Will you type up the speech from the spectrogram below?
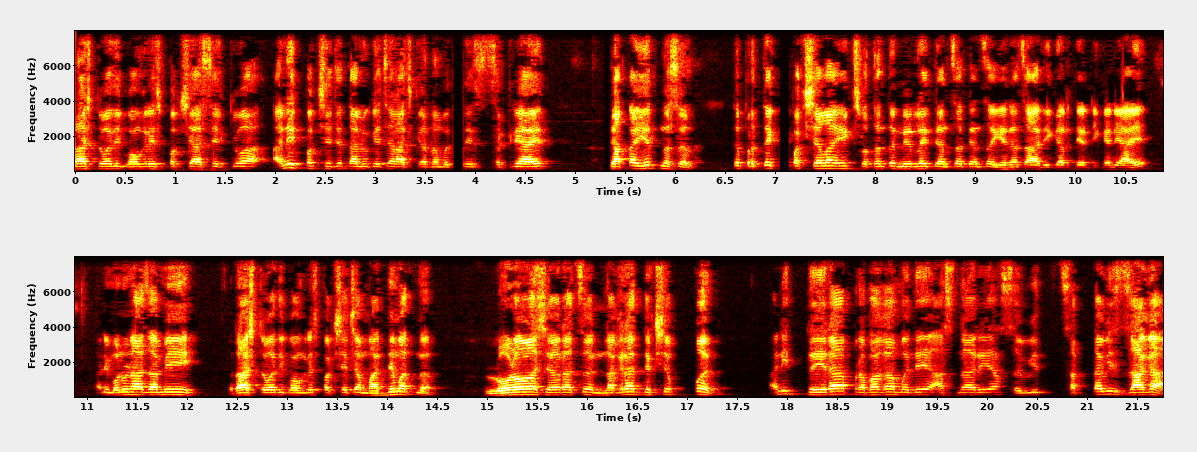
राष्ट्रवादी काँग्रेस पक्ष असेल किंवा अनेक पक्षाच्या तालुक्याच्या राजकारणामध्ये सक्रिय आहेत ते आता येत नसल तर प्रत्येक पक्षाला एक स्वतंत्र निर्णय त्यांचा त्यांचा घेण्याचा अधिकार त्या ठिकाणी आहे. आणि म्हणून आज आम्ही राष्ट्रवादी काँग्रेस पक्षाच्या माध्यमातनं लोणावळा शहराचं नगराध्यक्ष पद आणि तेरा प्रभागामध्ये असणाऱ्या सव्वीस सत्तावीस जागा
